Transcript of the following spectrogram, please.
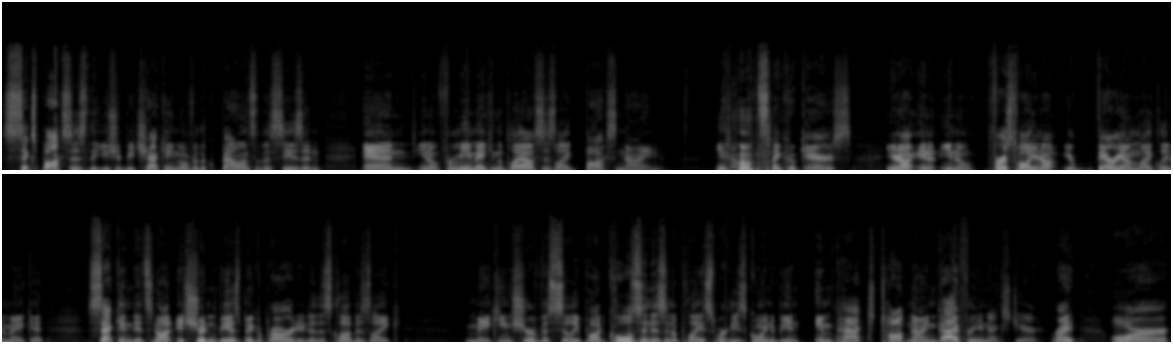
six boxes that you should be checking over the balance of the season, and you know, for me, making the playoffs is like box nine. You know, it's like who cares? You're not. You know, first of all, you're not. You're very unlikely to make it. Second, it's not. It shouldn't be as big a priority to this club as like making sure Vasily Podkolzin is in a place where he's going to be an impact top nine guy for you next year, right? Or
